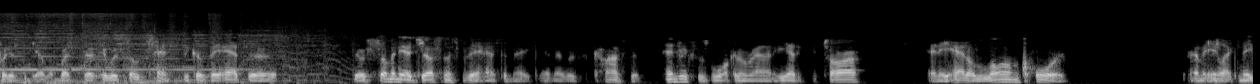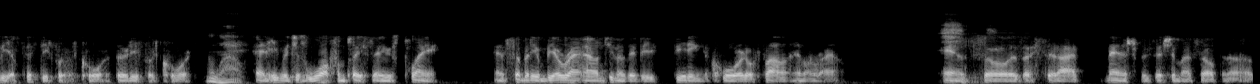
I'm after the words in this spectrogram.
Put it together, but uh, it was so tense because they had to. There were so many adjustments they had to make, and it was constant. Hendrix was walking around. He had a guitar, and he had a long cord. I mean, like maybe a 50 foot cord, 30 foot cord. Oh wow. And he would just walk from place that he was playing. And somebody would be around, you know, they'd be feeding the cord or following him around. And so, as I said, I managed to position myself in a,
